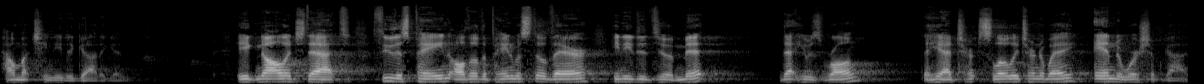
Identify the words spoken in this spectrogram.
how much he needed God again. He acknowledged that through this pain, although the pain was still there, he needed to admit that he was wrong, that he had slowly turned away, and to worship God.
